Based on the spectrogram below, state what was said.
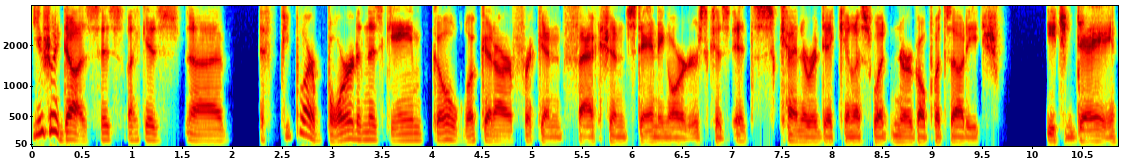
usually does. It's like his uh if people are bored in this game, go look at our freaking faction standing orders because it's kind of ridiculous what Nurgle puts out each each day.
